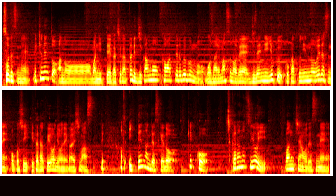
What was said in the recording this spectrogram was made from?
そうですね。で去年と、あのー、まあ、日程が違ったり時間も変わっている部分もございますので事前によくご確認の上ですねお越しいただくようにお願いします。であと1点なんですけど結構力の強いワンちゃんをですね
